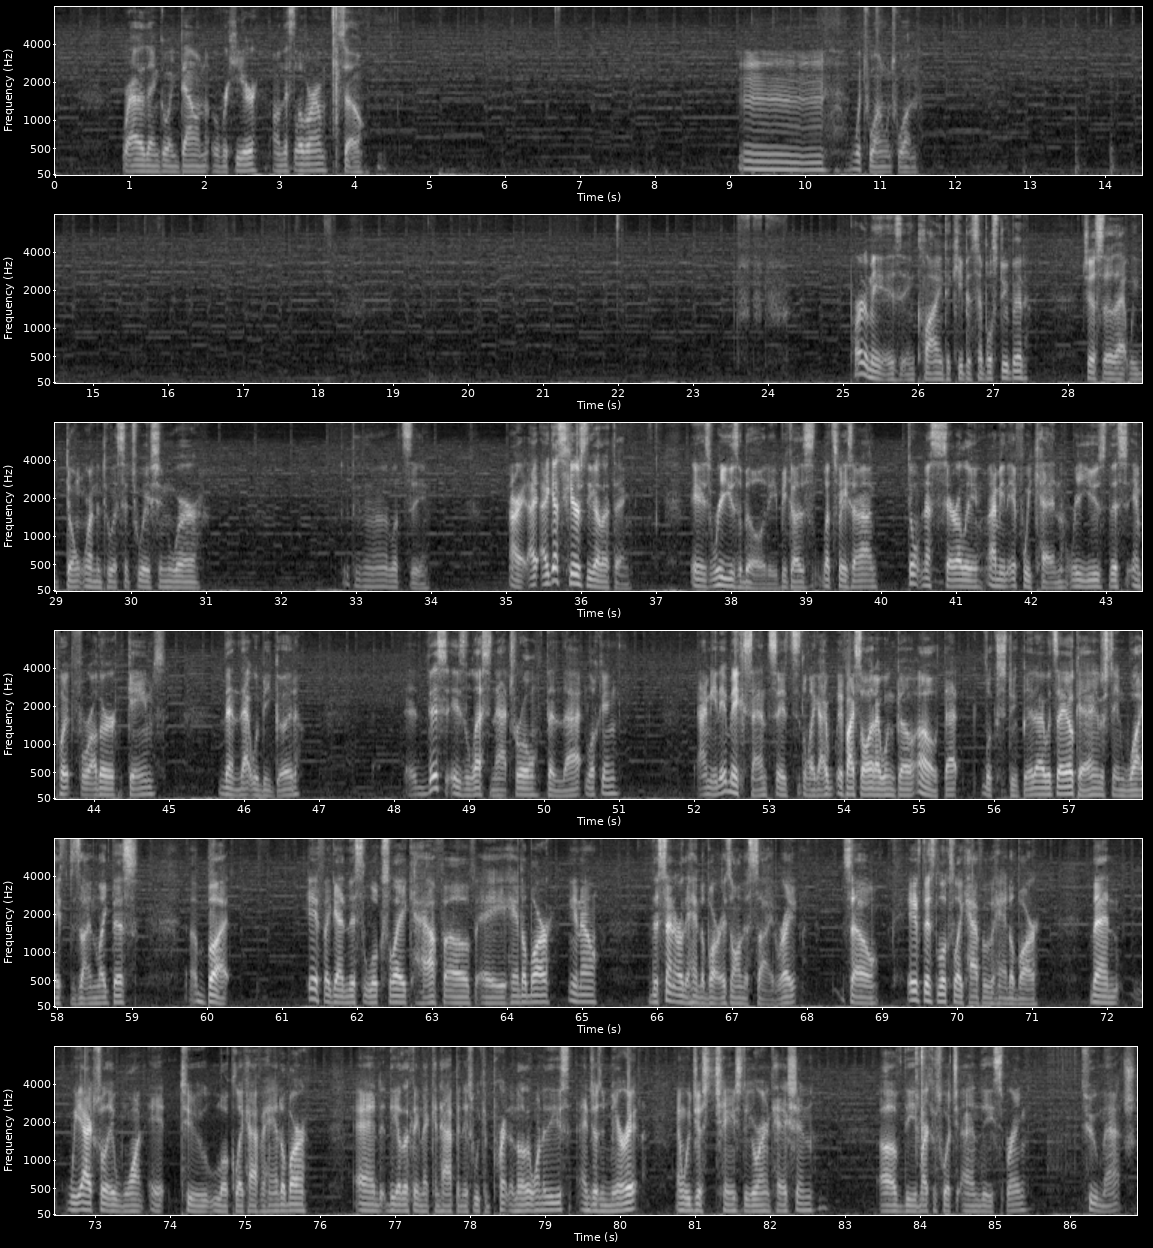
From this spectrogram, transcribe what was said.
rather than going down over here on this lever arm. So Hmm, which one? Which one? Part of me is inclined to keep it simple stupid, just so that we don't run into a situation where... Let's see. Alright, I, I guess here's the other thing, is reusability, because let's face it, I don't necessarily, I mean, if we can, reuse this input for other games, then that would be good. This is less natural than that looking. I mean, it makes sense. It's like I if I saw it, I wouldn't go, "Oh, that looks stupid." I would say, "Okay, I understand why it's designed like this." Uh, but if again this looks like half of a handlebar, you know, the center of the handlebar is on the side, right? So if this looks like half of a handlebar, then we actually want it to look like half a handlebar. And the other thing that can happen is we can print another one of these and just mirror it, and we just change the orientation of the micro switch and the spring to match.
